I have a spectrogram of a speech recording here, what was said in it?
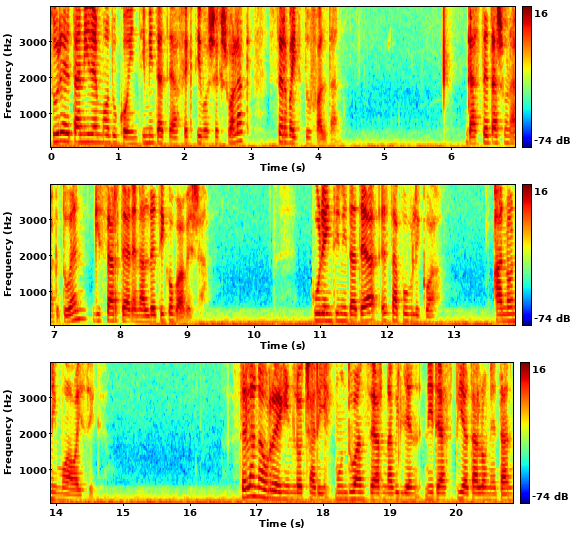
Zure eta nire moduko intimitate afektibo sexualak zerbait du faltan. Gaztetasunak duen gizartearen aldetiko babesa. Gure intimitatea ez da publikoa, anonimoa baizik. Zelan aurre egin lotxari munduan zehar nabilen nire azpia talonetan,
